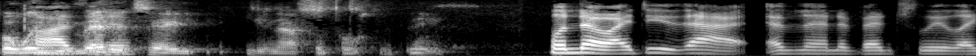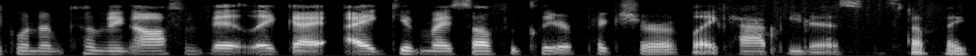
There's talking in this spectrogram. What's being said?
But when Positive. you meditate, you're not supposed to think. Well, no, I do that. And then eventually, like when I'm coming off of it, like I, I give myself a clear picture of like happiness and stuff like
